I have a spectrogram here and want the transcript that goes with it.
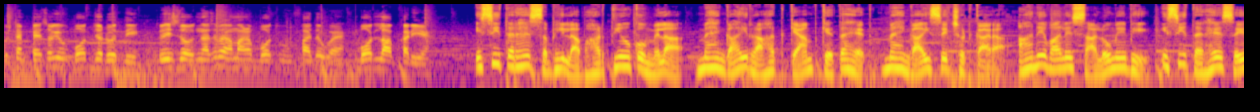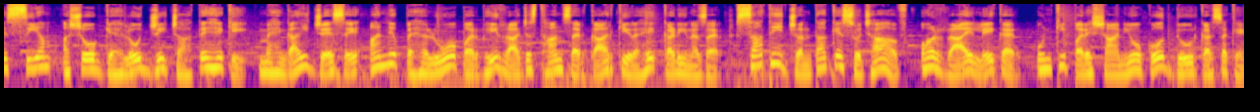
उस टाइम पैसों की बहुत ज़रूरत थी। तो इस योजना से हमारा बहुत फ़ायदा हुआ है। बहुत लाभकारी है। इसी तरह सभी लाभार्थियों को मिला महँगाई राहत कैंप के तहत महँगाई से छुटकारा। आने वाले सालों में भी इसी तरह से सीएम अशोक गहलोत जी चाहते हैं कि महँगाई जैसे अन्य पहलुओं पर भी राजस्थान सरकार की रहे कड़ी नज़र। साथ ही जनता के सुझाव और राय लेकर उनकी परेशानियों को दूर कर सकें।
